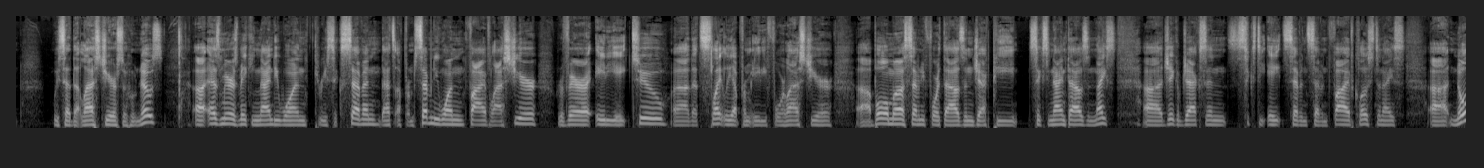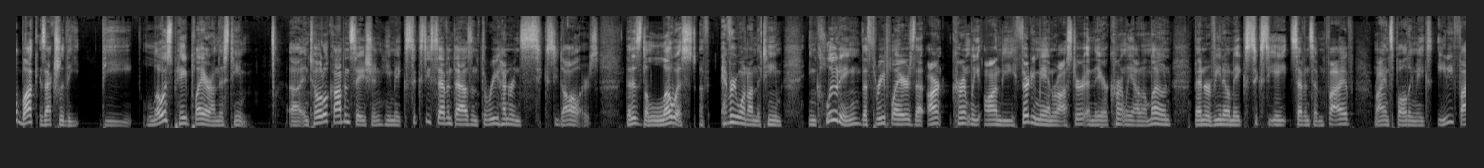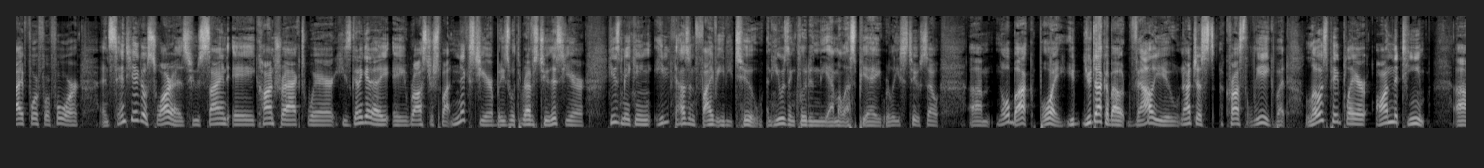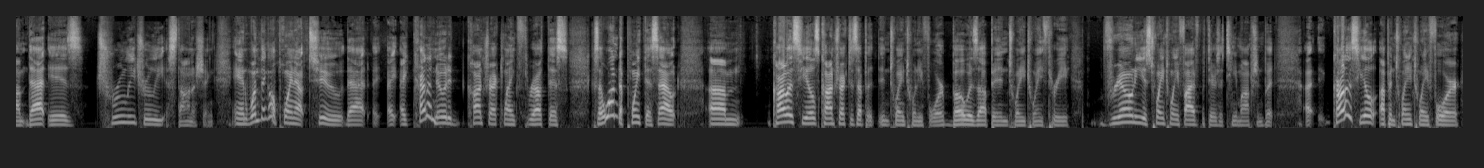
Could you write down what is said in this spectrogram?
we said that last year, so who knows? Uh, Esmir is making 91 367. That's up from 71 5 last year. Rivera 88 2. Uh, that's slightly up from 84 last year. Uh, Bolma 74,000. Jack P 69,000. Nice. Uh, Jacob Jackson 68 775. Close to nice. Uh, Noel Buck is actually the the lowest paid player on this team. Uh, in total compensation, he makes $67,360. That is the lowest of everyone on the team, including the three players that aren't currently on the 30 man roster and they are currently out on loan. Ben Reveno makes 68,775. Ryan Spalding makes 85,444. And Santiago Suarez, who signed a contract where he's going to get a, a, roster spot next year, but he's with Revs 2 this year, he's making 80,582. And he was included in the MLSPA release too. So, um, Noel Buck, boy, you, you talk about value, not just across the league, but lowest paid player on the team. Um, that is truly, truly astonishing. And one thing I'll point out too that I, I kind of noted contract length throughout this because I wanted to point this out. Um, Carlos Gil's contract is up in 2024. Bou is up in 2023. Vrioni is 2025, but there's a team option. But uh, Carlos Gil up in 2024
